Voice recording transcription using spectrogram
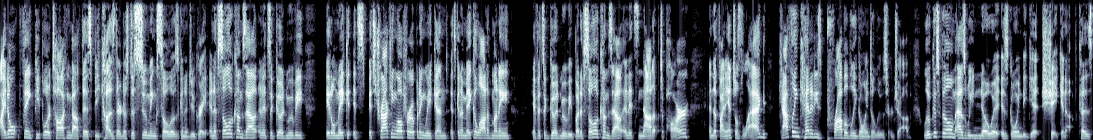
I don't think people are talking about this because they're just assuming Solo is going to do great. And if Solo comes out and it's a good movie, it'll make it it's it's tracking well for opening weekend. It's going to make a lot of money if it's a good movie. But if Solo comes out and it's not up to par and the financials lag, Kathleen Kennedy's probably going to lose her job. Lucasfilm, as we know it, is going to get shaken up because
